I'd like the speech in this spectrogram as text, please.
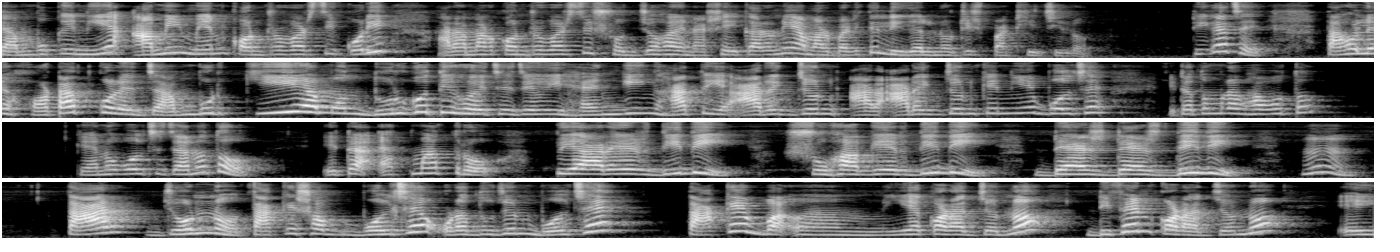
জাম্বুকে নিয়ে আমি মেন কন্ট্রোভার্সি করি আর আমার কন্ট্রোভার্সি সহ্য হয় না। সেই কারণেই আমার বাড়িতে লিগ্যাল নোটিশ পাঠিয়েছিল। ঠিক আছে? তাহলে হঠাৎ করে জাম্বুর কি এমন দুর্গতি হয়েছে যে ওই হ্যাঙ্গিং হাতি আরেকজন আর আরেকজনকে নিয়ে বলছে, এটা তোমরা ভাবো তো? কেন বলছে জানো তো? এটা একমাত্র পেয়ারের দিদি, সোহাগের দিদি, ড্যাশ ড্যাশ দিদি, হুম? তার জন্য তাকে সব বলছে, ওরা দুজন বলছে তাকে ইয়ে করার জন্য ডিফেন্ড করার জন্য এই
